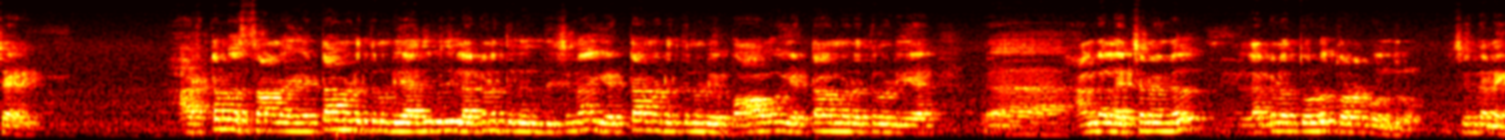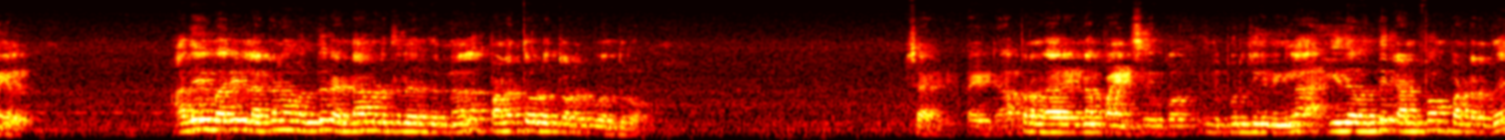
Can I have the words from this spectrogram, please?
சரி. அஷ்டமஸ்தானம் எட்டாம் இடத்தினுடைய அதிபதி லக்னத்தில் இருந்துச்சுன்னா எட்டாம் இடத்தினுடைய பாவம் எட்டாம் இடத்தினுடைய அங்க லட்சணங்கள் லக்னத்தோடு தொடர்பு வந்துடும் சிந்தனைகள். அதே மாதிரி லக்னம் வந்து ரெண்டாம் இடத்துல இருக்கிறதுனால பணத்தோட தொடர்பு வந்துடும் சரி ரைட் அப்புறம் வேறு என்ன பாயிண்ட்ஸ் இப்போ? இது புரிஞ்சுக்கிறீங்களா இதை வந்து கன்ஃபார்ம் பண்ணுறது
